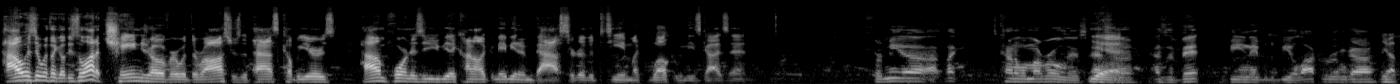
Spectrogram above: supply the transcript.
How is it with like there's a lot of changeover with the rosters the past couple years? How important is it to be like, kind of like maybe an ambassador to the team, like welcoming these guys in? for me, uh, like it's kind of what my role is. Yeah. As a, as a vet, being able to be a locker room guy. Yep.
